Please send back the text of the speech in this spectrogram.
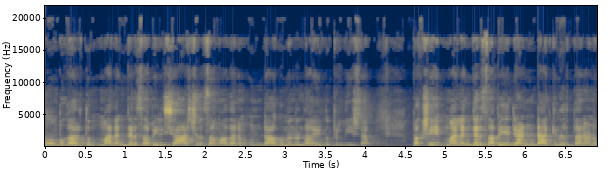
നോമ്പുകാലത്തും മലങ്കര സഭയിൽ ശാശ്വത സമാധാനം ഉണ്ടാകുമെന്നതായിരുന്നു പ്രതീക്ഷ. പക്ഷേ മലങ്കര സഭയെ രണ്ടാക്കി നിർത്താനാണ്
